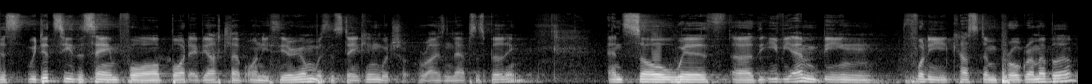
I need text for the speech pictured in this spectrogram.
this, we did see the same for Bored Ape Yacht Club on Ethereum with the staking, which Horizen Labs is building. And so with uh, the EVM being fully custom programmable,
